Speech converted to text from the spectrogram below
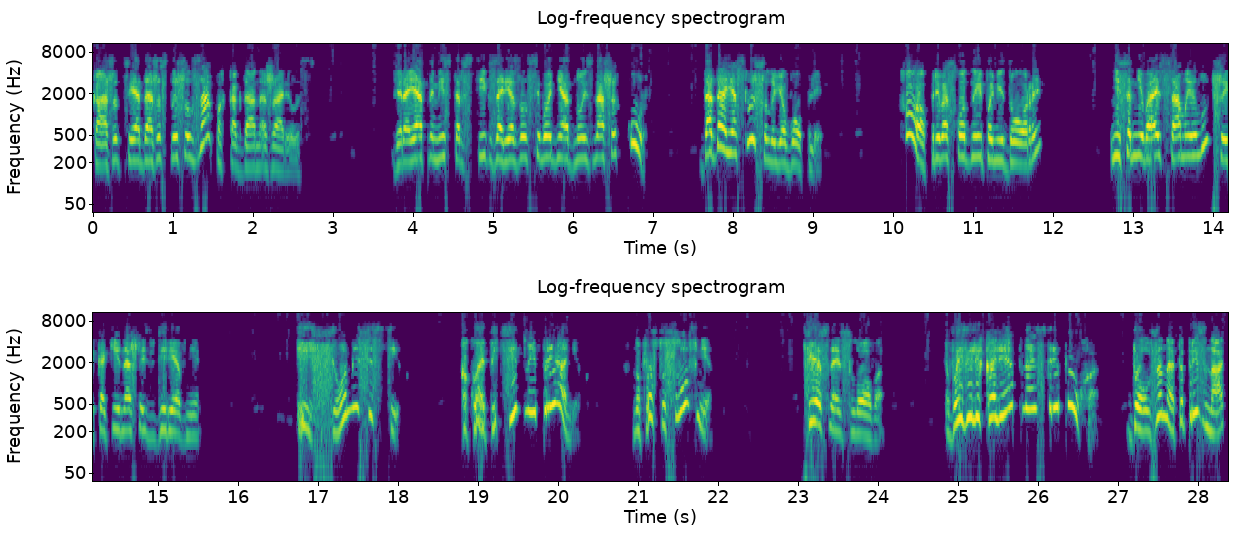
Кажется, я даже слышал запах, когда она жарилась. Вероятно, мистер Стик зарезал сегодня одну из наших кур. Да-да, я слышал ее вопли. Хо, превосходные помидоры! Не сомневаюсь, самые лучшие, какие нашлись в деревне. И еще, миссис Стик, какой аппетитный пряник! Но просто слов нет. Честное слово, вы великолепная стрепуха, должен это признать.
